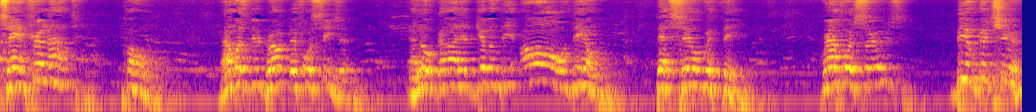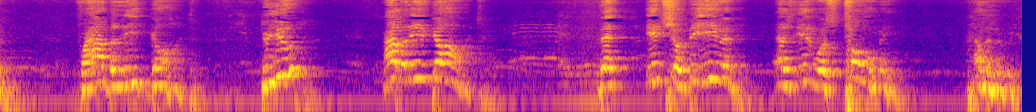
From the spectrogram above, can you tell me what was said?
Saying, fear not, Paul. I must be brought before Caesar. And know God hath given thee all them that sail with thee. Wherefore, sirs, be of good cheer, for I believe God. Do you? I believe God that it shall be even as it was told me. Hallelujah.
